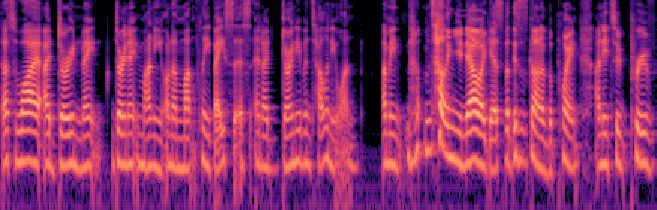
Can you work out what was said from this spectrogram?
That's why I donate donate money on a monthly basis and I don't even tell anyone. I mean, I'm telling you now, I guess, but this is kind of the point. I need to prove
